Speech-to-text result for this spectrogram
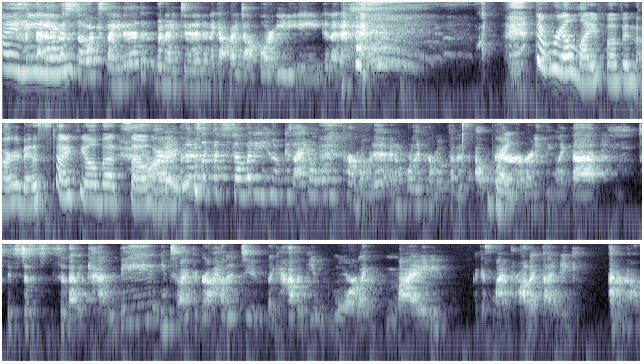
I mean, And I was so excited when I did, and I got my dollar eighty-eight, in it. the real life of an artist. I feel that's so Right, hard. but I was like, but somebody who, because I don't really promote it. I don't really promote that it's out there Right. or anything like that. It's just so that it can be until I figure out how to do, like, have it be more like my, I guess, my product that I make. I don't know.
